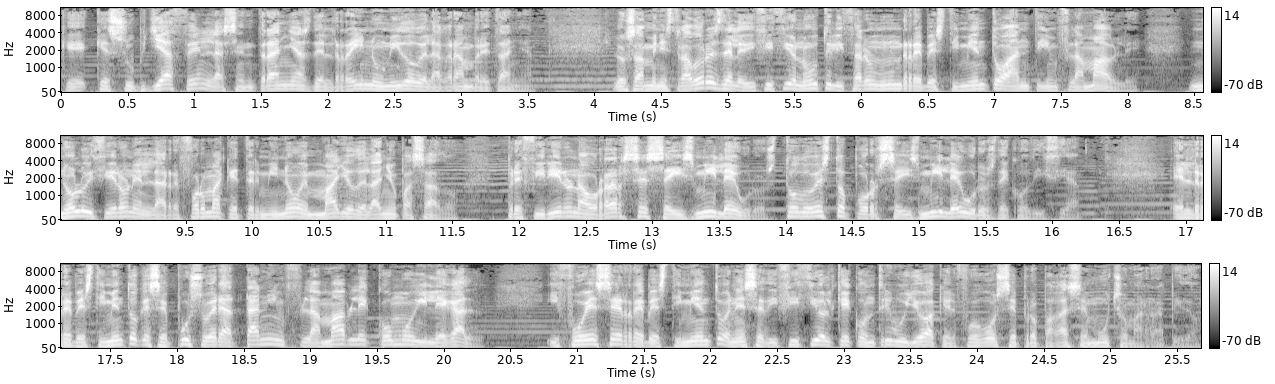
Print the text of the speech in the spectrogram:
que, subyace en las entrañas del Reino Unido de la Gran Bretaña. Los administradores del edificio no utilizaron un revestimiento antiinflamable. No lo hicieron en la reforma que terminó en mayo del año pasado. Prefirieron ahorrarse 6.000 euros. Todo esto por 6.000 euros de codicia. El revestimiento que se puso era tan inflamable como ilegal. Y fue ese revestimiento en ese edificio el que contribuyó a que el fuego se propagase mucho más rápido.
